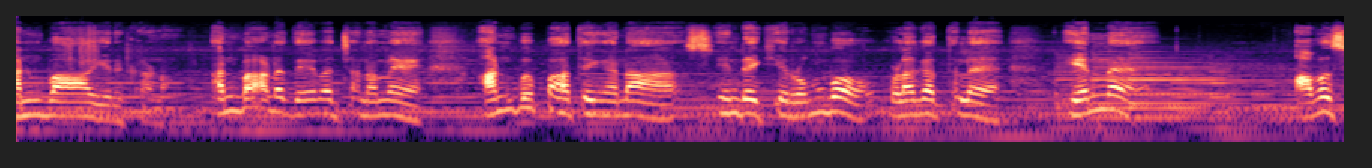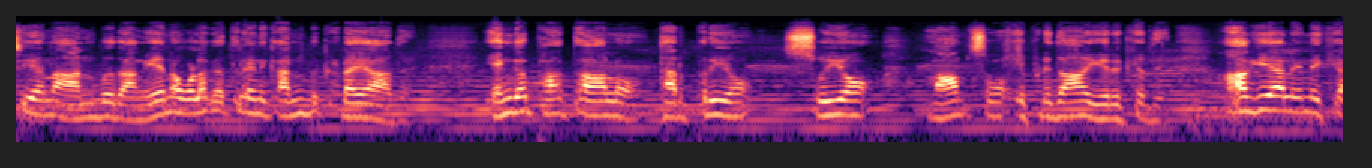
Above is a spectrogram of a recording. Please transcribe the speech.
அன்பாக இருக்கணும். அன்பான தேவச்சனமே அன்பு பார்த்தீங்கன்னா இன்றைக்கு ரொம்ப உலகத்தில் என்ன அவசியம்னா அன்பு தாங்க. ஏன்னா உலகத்தில் எனக்கு அன்பு கிடையாது. எங்கே பார்த்தாலும் தற்பரியம் சுயம் மாம்சம் இப்படி தான் இருக்குது. ஆகையால் இன்றைக்கி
